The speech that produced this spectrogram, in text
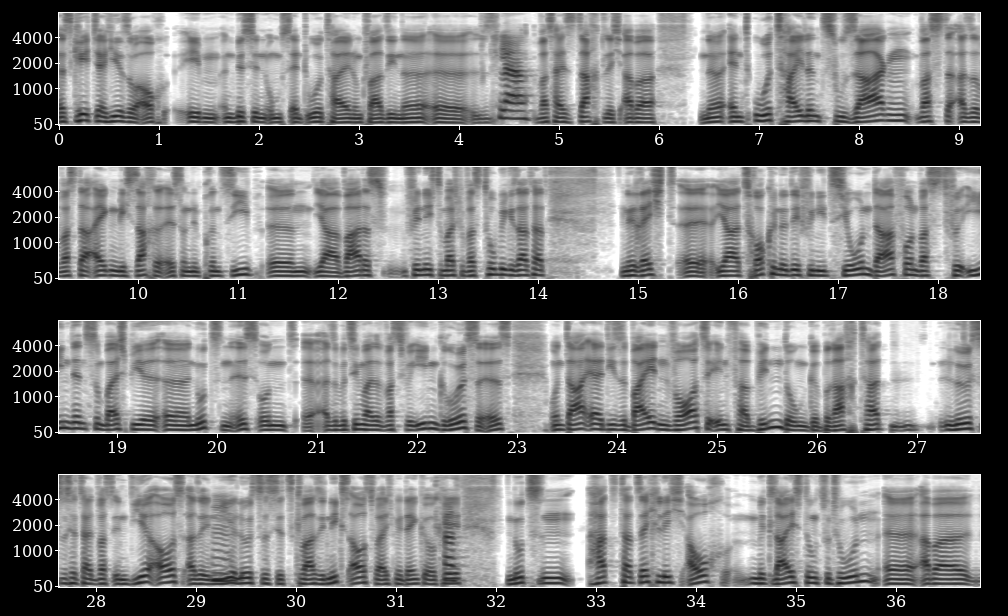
es geht ja hier so auch eben ein bisschen ums Enturteilen und quasi, ne, äh, Klar. was heißt sachlich, aber ne, enturteilend zu sagen, was da, also was da eigentlich Sache ist. Und im Prinzip, ähm, ja, war das, finde ich zum Beispiel, was Tobi gesagt hat, eine recht äh, ja, trockene Definition davon, was für ihn denn zum Beispiel äh, Nutzen ist und äh, also beziehungsweise was für ihn Größe ist. Und da er diese beiden Worte in Verbindung gebracht hat, löst es jetzt halt was in dir aus. Also in Mhm. mir löst es jetzt quasi nichts aus, weil ich mir denke, okay, Krass. Nutzen hat tatsächlich auch mit Leistung zu tun, äh, aber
